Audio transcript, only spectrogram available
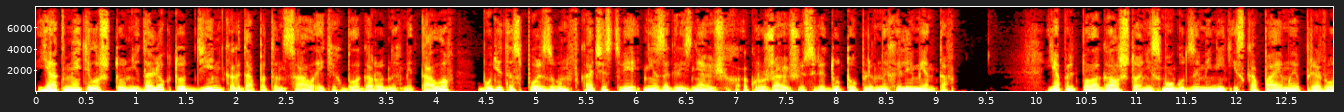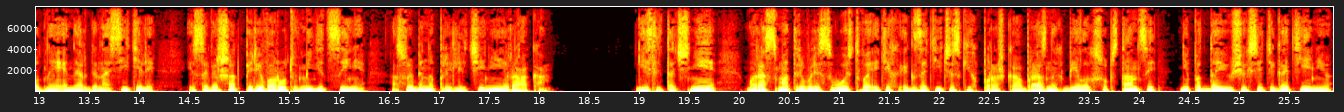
я отметил, что недалек тот день, когда потенциал этих благородных металлов будет использован в качестве незагрязняющих окружающую среду топливных элементов. Я предполагал, что они смогут заменить ископаемые природные энергоносители и совершат переворот в медицине, особенно при лечении рака. Если точнее, мы рассматривали свойства этих экзотических порошкообразных белых субстанций, не поддающихся тяготению,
